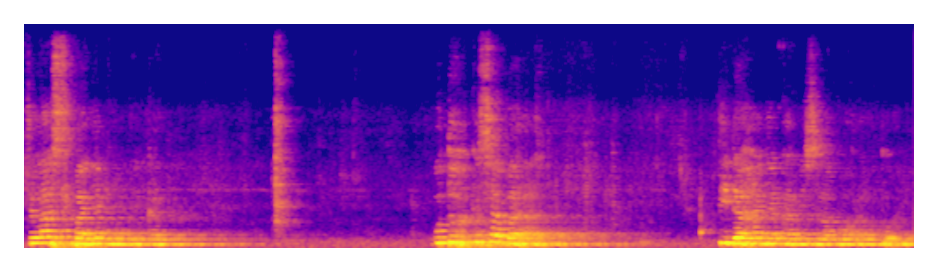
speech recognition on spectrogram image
Jelas banyak memberikan butuh kesabaran. Tidak hanya kami selaku orang tuanya,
